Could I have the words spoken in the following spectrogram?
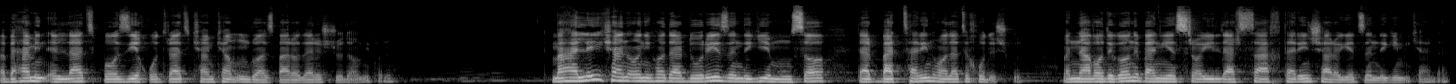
و به همین علت بازی قدرت کم کم اون رو از برادرش جدا می‌کنه. محله کنعانی ها در دوره زندگی موسی در بدترین حالت خودش بود و نوادگان بنی اسرائیل در سختترین شرایط زندگی می‌کردند.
